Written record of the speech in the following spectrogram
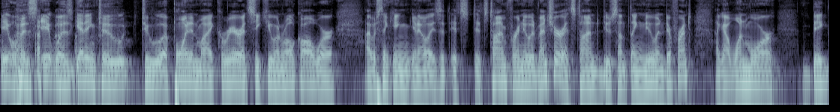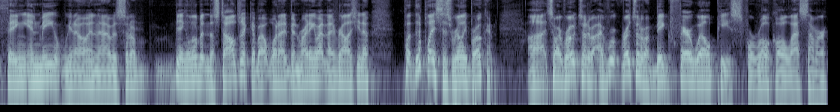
It was it was getting to to a point in my career at CQ and Roll Call where I was thinking, you know, is it it's it's time for a new adventure. It's time to do something new and different. I got one more big thing in me, you know, and I was sort of being a little bit nostalgic about what I'd been writing about, and I realized, you know, the place is really broken. Uh, so I wrote sort of I wrote sort of a big farewell piece for Roll Call last summer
